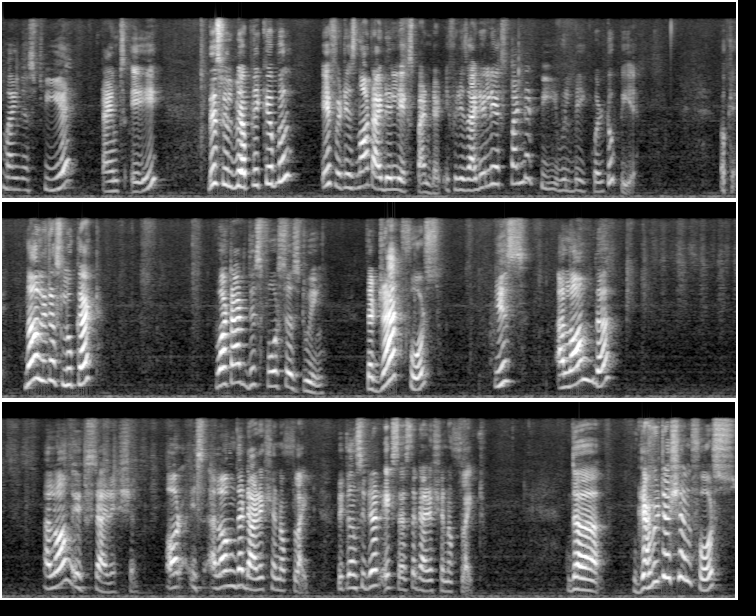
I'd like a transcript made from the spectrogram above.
minus P a times A. This will be applicable if it is not ideally expanded. If it is ideally expanded P will be equal to P a. Okay. Now, let us look at what are these forces doing. The drag force is along the along x direction or is along the direction of flight. We consider x as the direction of flight. The gravitational force.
